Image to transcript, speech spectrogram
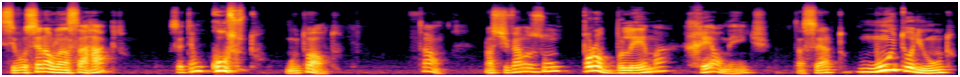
Se você não lança rápido, você tem um custo muito alto. Então, nós tivemos um problema realmente, tá certo? Muito oriundo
